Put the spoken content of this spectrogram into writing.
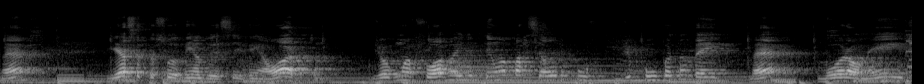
né, e essa pessoa vem adoecer e vem a óbito, de alguma forma ele tem uma parcela de culpa, de culpa também, né, moralmente,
